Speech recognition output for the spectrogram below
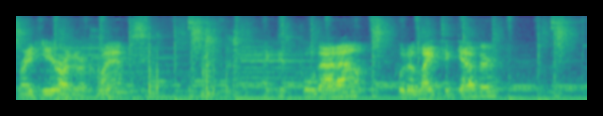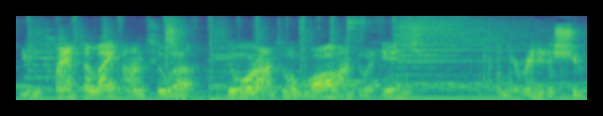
Right here are their clamps. I can just pull that out, put a light together. You can clamp the light onto a door, onto a wall, onto a hinge, and you're ready to shoot.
